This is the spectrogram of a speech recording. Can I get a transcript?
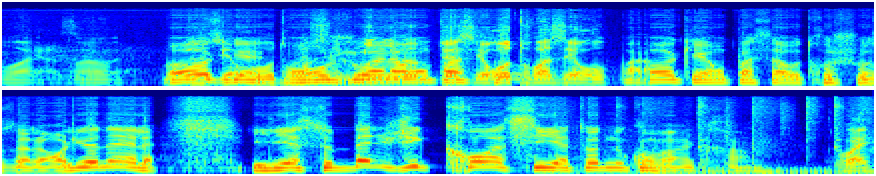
Ouais, ouais, ouais. Ok, 2-0, on joue alors, on passe 0-3-0. Voilà. Ok, on passe à autre chose. Alors Lionel, il y a ce Belgique-Croatie, à toi de nous convaincre. Ouais.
